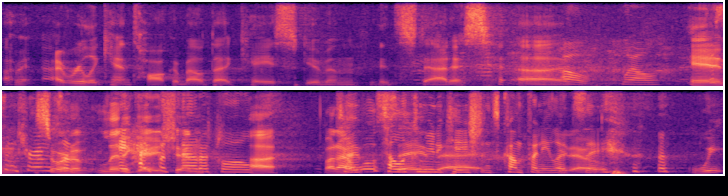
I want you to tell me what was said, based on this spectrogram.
I mean, I really can't talk about that case given its status. Uh, oh well, in, in sort of, of litigation. A hypothetical uh, but I will telecommunications that, company, let's you know, say. we,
